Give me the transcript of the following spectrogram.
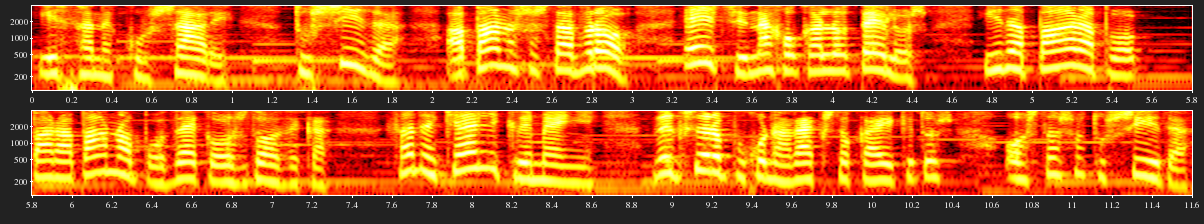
Ήρθανε κουρσάρι. Του είδα, απάνω στο σταυρό. Έτσι να έχω καλό τέλος. Είδα πάρα, παραπάνω από 10 ως 12. Θα είναι και άλλοι κρυμμένοι. Δεν ξέρω που έχουν αράξει το καίκι τους, ωστόσο του είδα.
